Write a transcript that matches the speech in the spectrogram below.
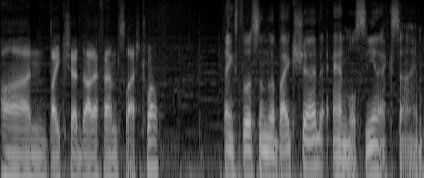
on bikeshed.fm slash 12. Thanks for listening to the Bike Shed, and we'll see you next time.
